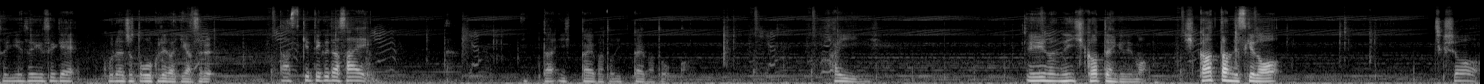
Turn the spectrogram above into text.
急げ急げ急げ。これはちょっと遅れた気がする。助けてください。いった一回バト一回バト。はい。えー、何光ったんやけど今。光ったんですけど。畜生。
